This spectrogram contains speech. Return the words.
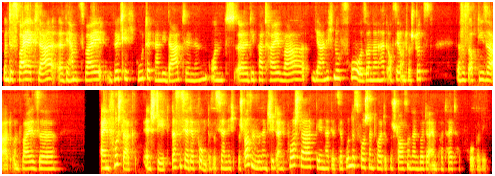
Und es war ja klar, äh, wir haben zwei wirklich gute Kandidatinnen und äh, die Partei war ja nicht nur froh, sondern hat auch sehr unterstützt, dass es auf diese Art und Weise ein Vorschlag entsteht. Das ist ja der Punkt. Das ist ja nicht beschlossen, es entsteht ein Vorschlag, den hat jetzt der Bundesvorstand heute beschlossen und dann wird er einem Parteitag vorgelegt.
